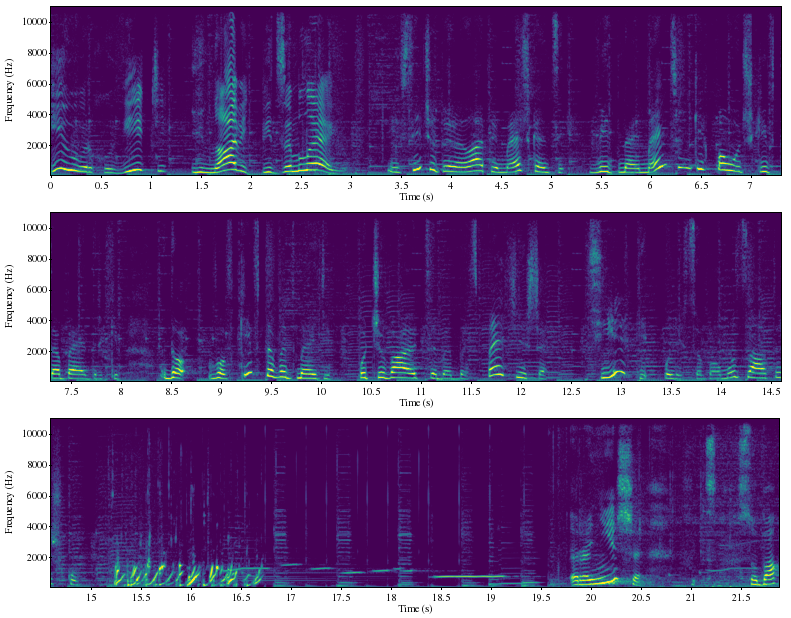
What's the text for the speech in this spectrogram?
і у верховітті, і навіть під землею. І всі чотирилапі мешканці від найменшеньких павучків та бедриків до вовків та ведмедів почувають себе безпечніше тільки у лісовому затишку. Раніше собак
